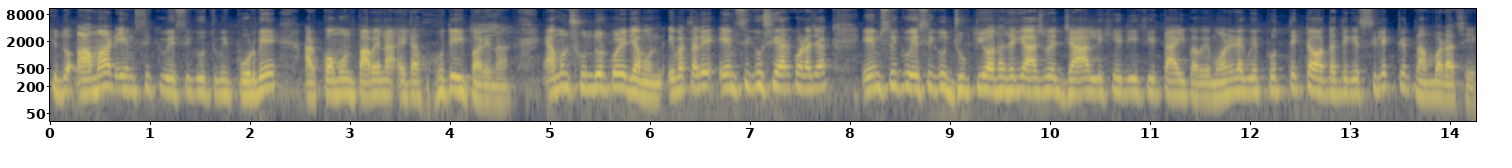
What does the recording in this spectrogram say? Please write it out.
কিন্তু আমার এমসিকিউ এসিকিউ তুমি পড়বে আর কমন পাবে না, এটা হতেই পারে না। এমন সুন্দর করে যেমন, এবার তাহলে এমসিকিউ শেয়ার করা যাক। এমসিকিউ এসিকিউ যুক্তি অধ্যায় থেকে আসবে, যা লিখে দিয়েছি তাই পাবে। মনে রাখবে প্রত্যেকটা অধ্যায় থেকে সিলেক্টেড নাম্বার আছে।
